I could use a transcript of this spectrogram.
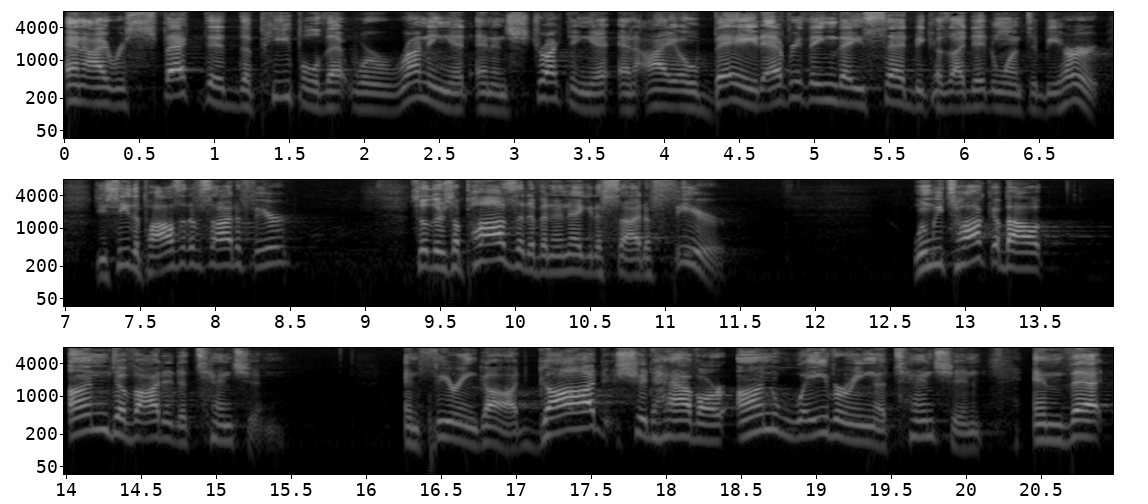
And I respected the people that were running it and instructing it, and I obeyed everything they said because I didn't want to be hurt. Do you see the positive side of fear? So there's a positive and a negative side of fear. When we talk about undivided attention and fearing God, God should have our unwavering attention, and that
